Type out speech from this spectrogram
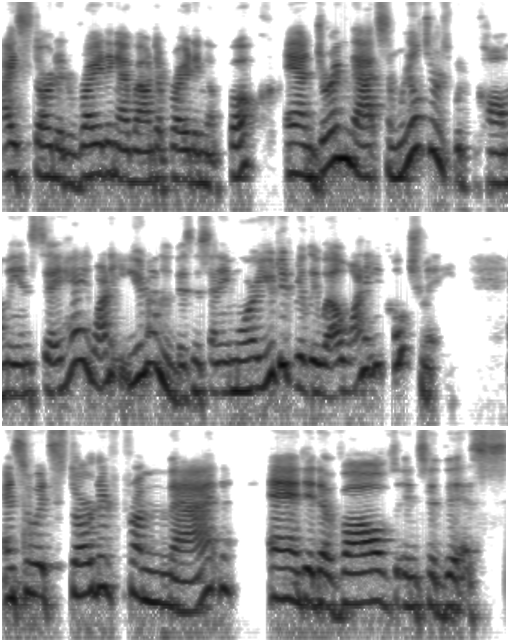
I started writing. I wound up writing a book. And during that, some realtors would call me and say, Hey, why don't you, you're not in the business anymore. You did really well. Why don't you coach me? And so it started from that and it evolved into this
